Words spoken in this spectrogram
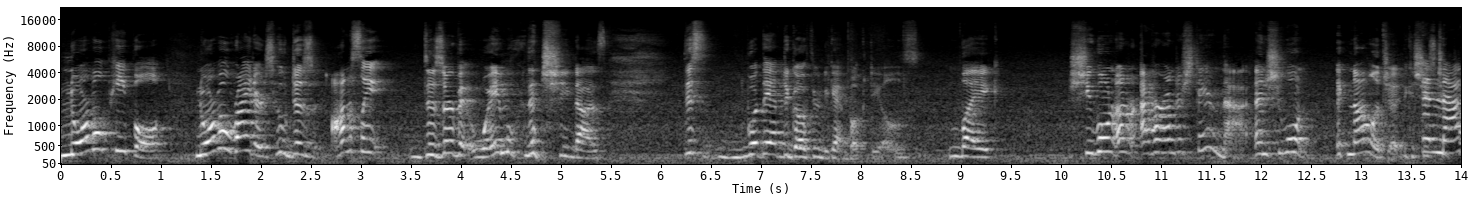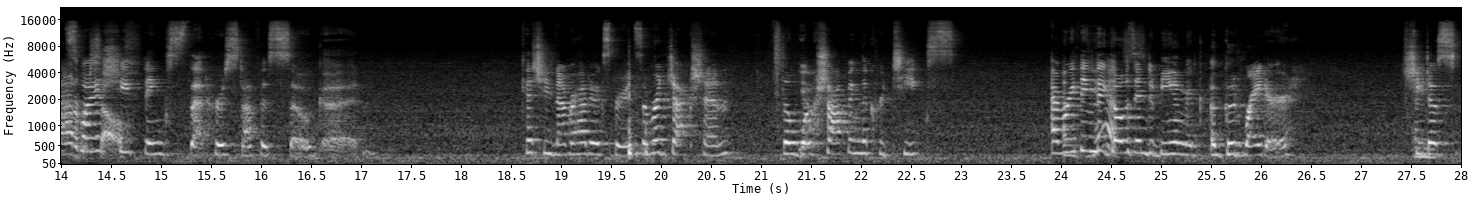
normal people, normal writers who does honestly deserve it way more than she does. This what they have to go through to get book deals. Like she won't ever understand that, and she won't acknowledge it because she's and too proud of herself. And that's why she thinks that her stuff is so good. Because she never had to experience the rejection, the Yeah. workshopping, the critiques, everything that yes. goes into being a, a good writer. She And- just,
